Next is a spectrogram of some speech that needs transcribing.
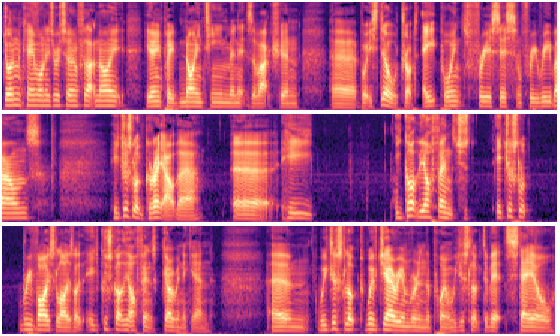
Dunn came on his return for that night. He only played 19 minutes of action. Uh, but he still dropped eight points, three assists, and three rebounds. He just looked great out there. Uh, he he got the offense just it just looked revitalized. Like it just got the offense going again. Um, we just looked with Jerian running the point. We just looked a bit stale.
